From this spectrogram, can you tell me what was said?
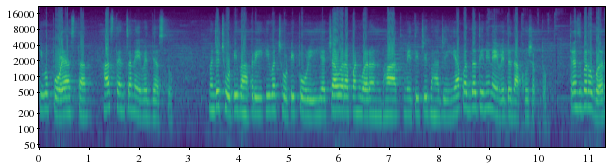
किंवा पोळ्या असतात हाच त्यांचा नैवेद्य असतो. म्हणजे छोटी भाकरी किंवा छोटी पोळी याच्यावर आपण वरण भात मेथीची भाजी या पद्धतीने नैवेद्य दाखवू शकतो. त्याचबरोबर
